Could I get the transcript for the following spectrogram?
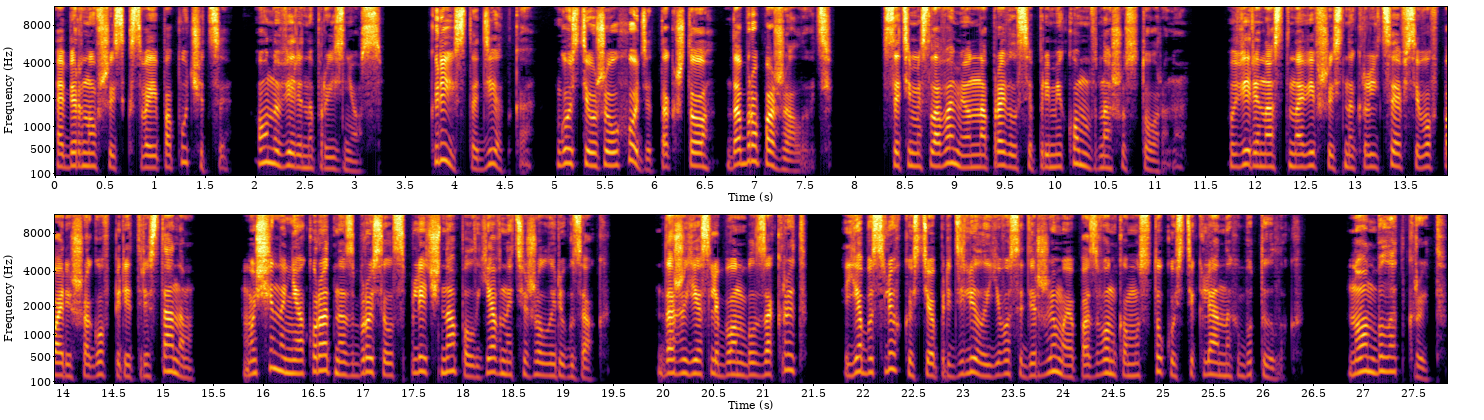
Обернувшись к своей попутчице, он уверенно произнес: «Криста, детка, гости уже уходят, так что добро пожаловать». С этими словами он направился прямиком в нашу сторону. Уверенно остановившись на крыльце всего в паре шагов перед Тристаном, мужчина неаккуратно сбросил с плеч на пол явно тяжелый рюкзак. Даже если бы он был закрыт, я бы с легкостью определила его содержимое по звонкому стуку стеклянных бутылок. Но он был открыт,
